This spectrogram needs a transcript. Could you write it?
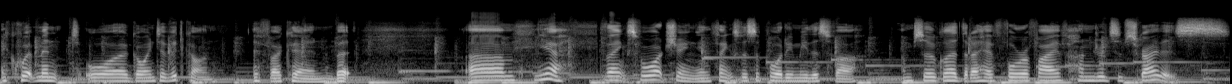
equipment or going to VidCon, if I can. But, um, yeah, thanks for watching and thanks for supporting me this far. I'm so glad that I have four or five hundred subscribers.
